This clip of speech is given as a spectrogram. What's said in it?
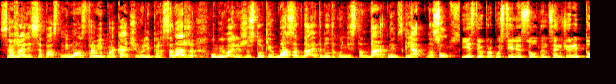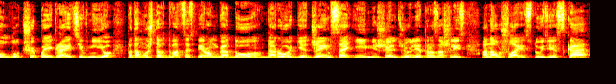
сражались с опасными монстрами, прокачивали персонажа, убивали жестоких боссов. Да, это был такой нестандартный взгляд на Souls. Если вы пропустили Salt and Sanctuary, то лучше поиграйте в нее. Потому что в 21 году дороги Джеймса и Мишель Джульет разошлись. Она ушла из студии SK,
